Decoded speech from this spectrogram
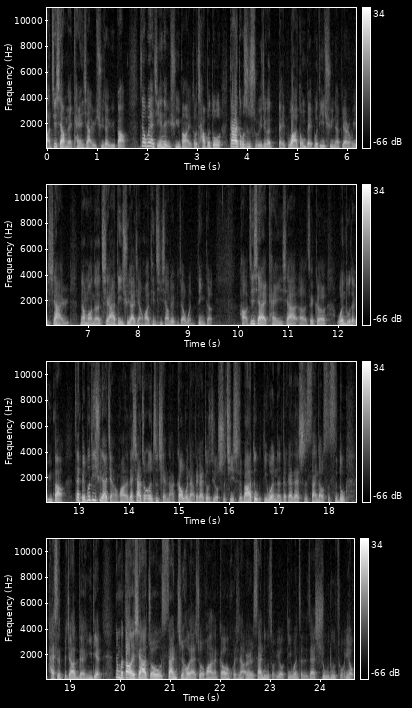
好，接下来我们来看一下雨区的预报。在未来几天的雨区预报也都差不多，大概都是属于这个北部啊、东北部地区呢比较容易下雨。那么呢，其他地区来讲的话，天气相对比较稳定的。好，接下来看一下呃这个温度的预报。在北部地区来讲的话呢，在下周二之前呢，高温啊大概都只有十七、十八度，低温呢大概在十三到十四度，还是比较冷一点。那么到了下周三之后来说的话呢，高温回升到二十三度左右，低温则是在十五度左右。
